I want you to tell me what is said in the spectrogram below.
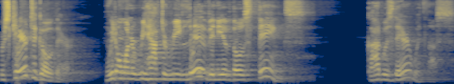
We're scared to go there. We don't want to re- have to relive any of those things. God was there with us.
